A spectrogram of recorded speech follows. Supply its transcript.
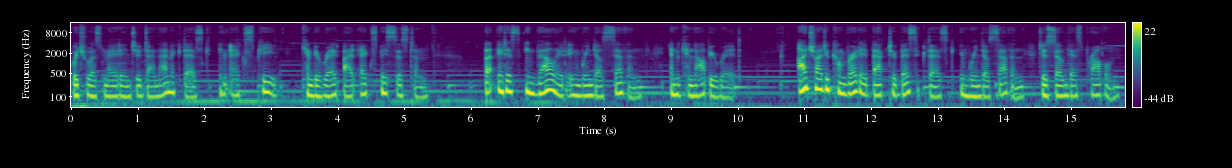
which was made into dynamic disk in XP can be read by XP system, but it is invalid in Windows 7 and cannot be read. I tried to convert it back to basic disk in Windows 7 to solve this problem,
